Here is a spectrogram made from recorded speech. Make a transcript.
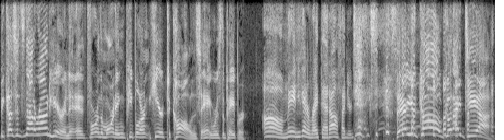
Because it's not around here, and at four in the morning, people aren't here to call and say, "Hey, where's the paper?" Oh man, you got to write that off on your taxes. There you go. Good idea.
